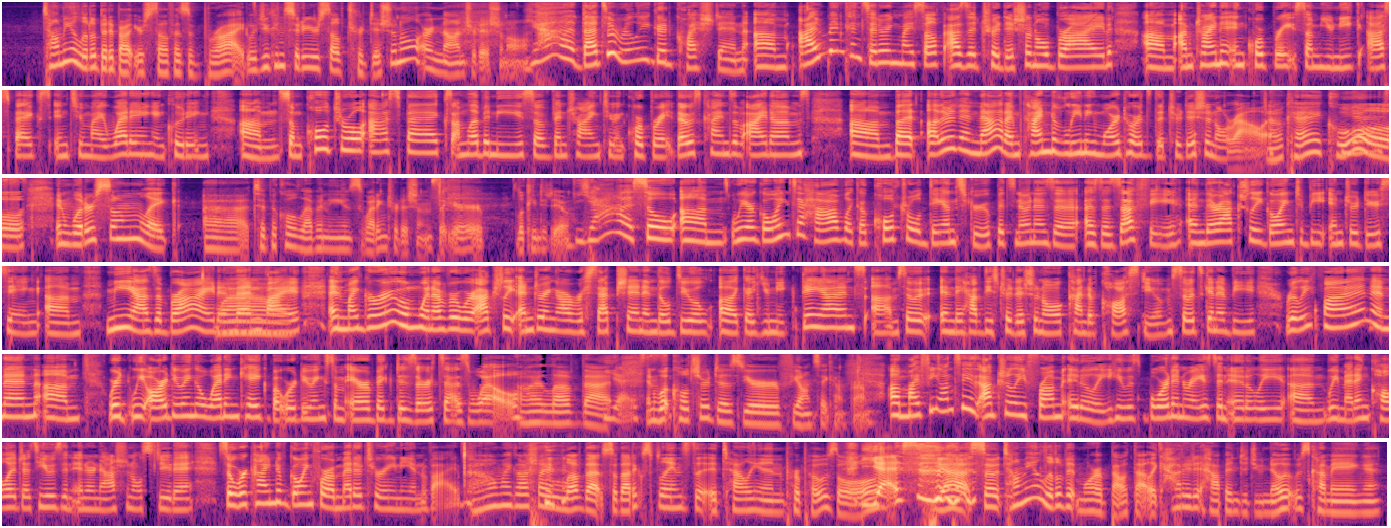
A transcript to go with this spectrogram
Tell me a little bit about yourself as a bride. Would you consider yourself traditional or non traditional? Yeah, that's a really good question. Um, I've been considering myself as a traditional bride. Um, I'm trying to incorporate some unique aspects into my wedding, including um, some cultural aspects. I'm Lebanese, so I've been trying to incorporate those kinds of items. Um, but other than that, I'm kind of leaning more towards the traditional route. Okay, cool. Yes. And what are some like uh, typical Lebanese wedding traditions that you're looking to do? Yeah, so um, we are going to have like a cultural dance group. It's known as a as a Zaffe, and they're actually going to be introducing um, me as a bride, wow. and then my and my groom whenever we're actually entering our reception, and they'll do a, like a unique dance. Um, so and they have these traditional kind of costumes, so it's going to be really fun. And then um, we're we are doing a wedding cake, but we're doing some Arabic desserts as well. Oh, I love that. Yes. And what culture does does your fiance come from? Um, my fiance is actually from Italy. He was born and raised in Italy. Um, we met in college as he was an international student. So we're kind of going for a Mediterranean vibe. Oh my gosh, I love that. So that explains the Italian proposal. Yes. yeah. So tell me a little bit more about that. Like, how did it happen? Did you know it was coming?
